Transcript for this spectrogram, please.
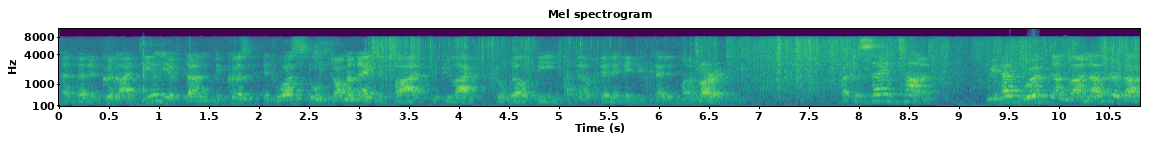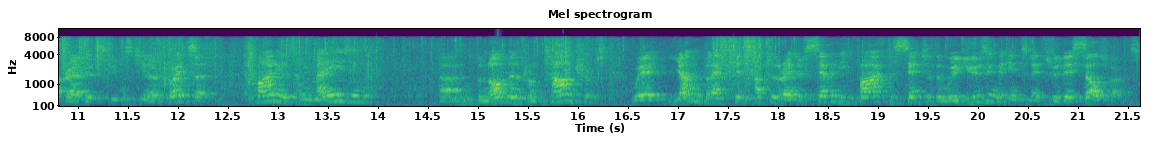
that it could ideally have done because it was still dominated by, if you like, the wealthy, uh, better educated minority. At the same time, we had work done by another of our graduate students, Tino Kreutzer, finding this amazing uh, phenomenon from townships where young black kids, up to the rate of 75% of them, were using the internet through their cell phones.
